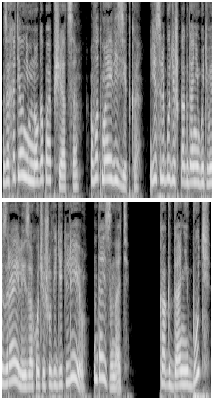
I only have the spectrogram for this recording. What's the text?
Захотел немного пообщаться. Вот моя визитка. Если будешь когда-нибудь в Израиле и захочешь увидеть Лею, дай знать. Когда-нибудь?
